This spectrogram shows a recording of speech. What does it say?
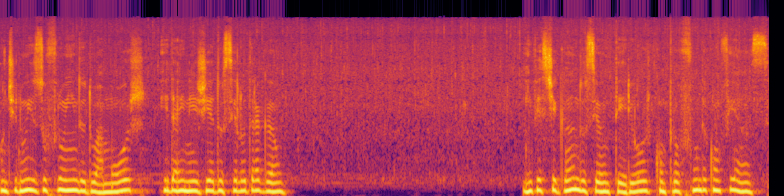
Continue usufruindo do amor e da energia do selo dragão, investigando o seu interior com profunda confiança.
